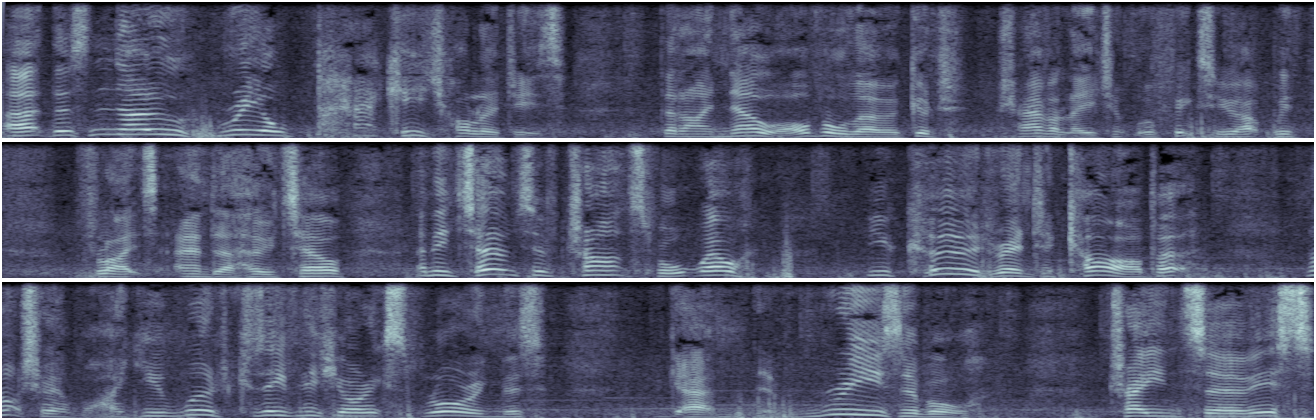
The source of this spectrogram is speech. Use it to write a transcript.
Uh, there's no real package holidays that I know of, although a good travel agent will fix you up with flights and a hotel. And in terms of transport, well, you could rent a car, but not sure why you would, because even if you're exploring, there's um, reasonable train service,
